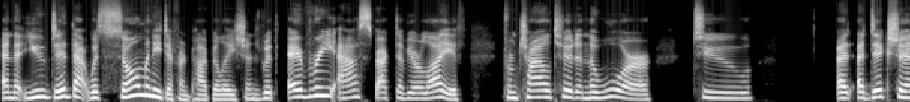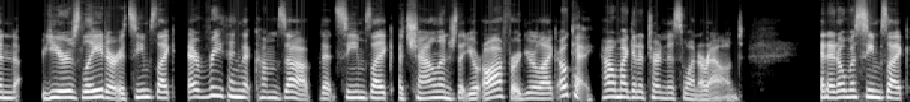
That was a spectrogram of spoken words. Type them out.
and that you did that with so many different populations, with every aspect of your life, from childhood and the war to addiction years later, it seems like everything that comes up that seems like a challenge that you're offered, you're like, okay, how am I going to turn this one around? And it almost seems like,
